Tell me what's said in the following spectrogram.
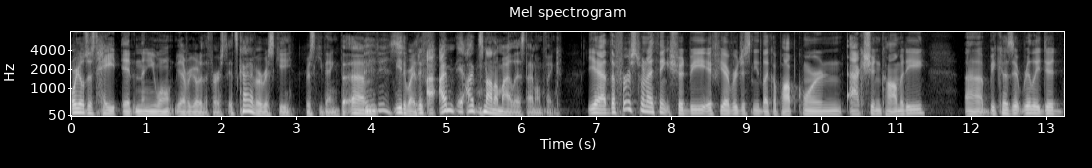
Or you'll just hate it and then you won't ever go to the first. It's kind of a risky, risky thing. The, um, It is. Either way, if- I, I'm it's not on my list. I don't think. Yeah, the first one I think should be if you ever just need like a popcorn action comedy, uh, because it really did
